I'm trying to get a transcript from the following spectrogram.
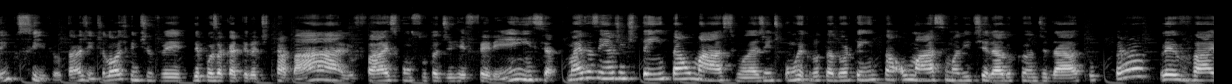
é impossível, tá, gente? Lógico que a gente vê depois a carteira de trabalho, faz consulta de referência, mas assim, a gente tenta ao máximo, né? A gente, como recrutador, tenta ao máximo ali tirar do candidato para levar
